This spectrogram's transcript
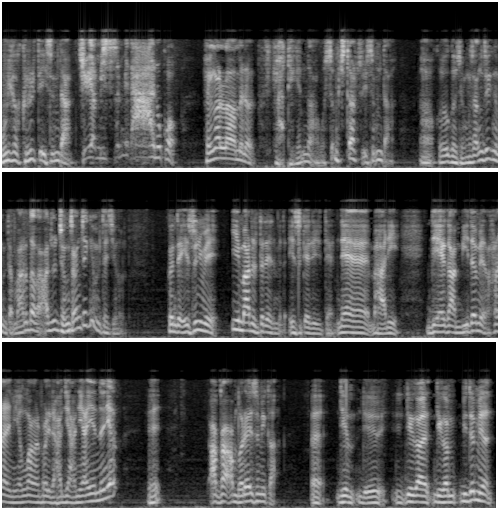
우리가 그럴 때 있습니다. 주여 믿습니다 해놓고 행할라 하면은 야 되겠나 하고 썸칫할 수 있습니다. 아 그거 정상적인 겁니다. 마르다가 아주 정상적입니다 지금. 그런데 예수님이 이 말을 들어야 됩니다. 예수께서 이때 내 말이 내가 믿으면 하나님의 영광을 보리라 하지 아니하였느냐? 예? 아까 뭐라 했습니까? 예, 네, 네, 네가 네가 믿으면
